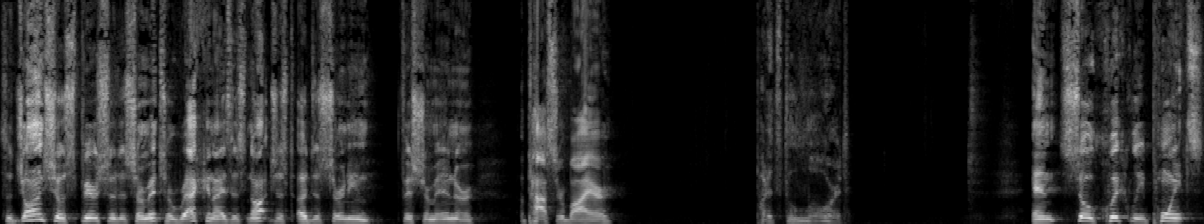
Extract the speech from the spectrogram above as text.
So John shows spiritual discernment to recognize it's not just a discerning fisherman or a passerby, but it's the Lord and so quickly points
